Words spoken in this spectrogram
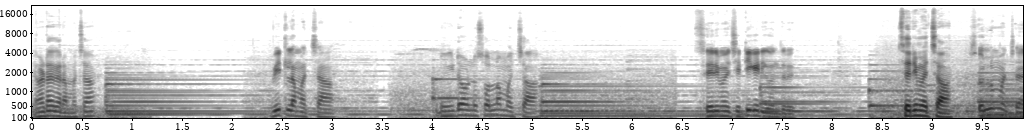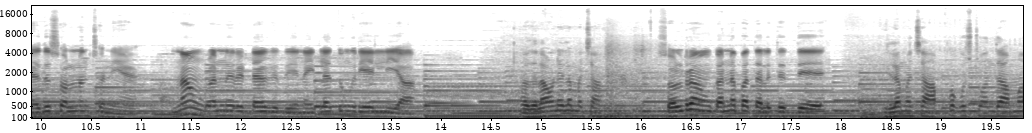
எவன்டா இருக்கிற மச்சான்? வீட்டில் மச்சான் என்கிட்ட ஒன்று சொல்ல மச்சான் சரி மச்சி டீ கடைக்கு வந்துரு. சரி மச்சான் சொல்லு மச்சான் எதோ சொல்லணும்னு சொன்னியே. என்ன உன் கண்ணு ரெட் ஆகுது. நைட்டில் தூங்குறியா இல்லையா? அதெல்லாம் ஒன்றும் இல்லை மச்சான் சொல்கிறேன் உன் கண்ணை பார்த்தாலே தெரியுது இல்லை மச்சான் அப்பா குடிச்சிட்டு வந்து அம்மா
